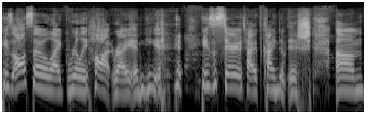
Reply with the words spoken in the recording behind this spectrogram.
He's also like really hot, right? And he he's a stereotype kind of ish. Um,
